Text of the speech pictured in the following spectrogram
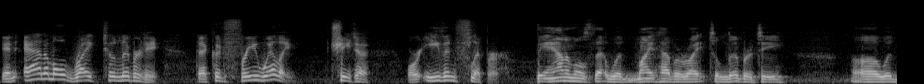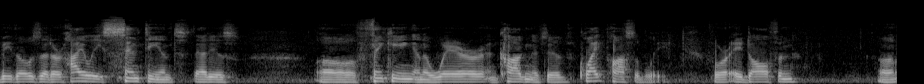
an animal right to liberty that could free Willie, Cheetah, or even Flipper. The animals that would might have a right to liberty uh, would be those that are highly sentient, that is, uh, thinking and aware and cognitive, quite possibly for a dolphin, an,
